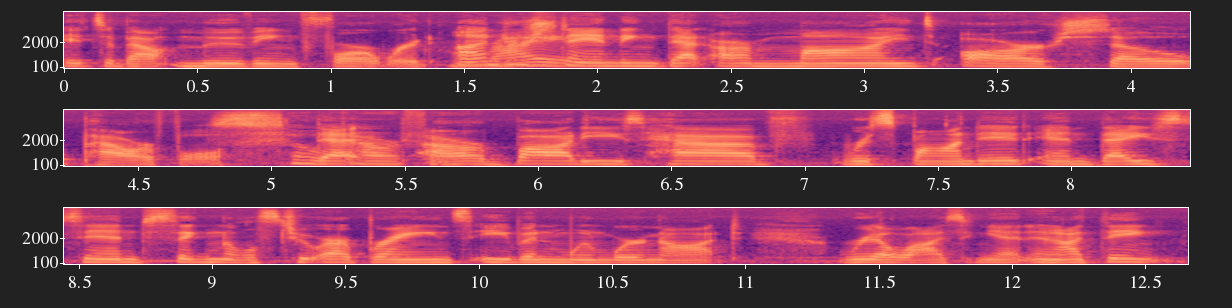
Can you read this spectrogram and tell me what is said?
it's about moving forward, understanding that our minds are so powerful, So that powerful. our bodies have responded and they send signals to our brains even when we're not realizing it. And I think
